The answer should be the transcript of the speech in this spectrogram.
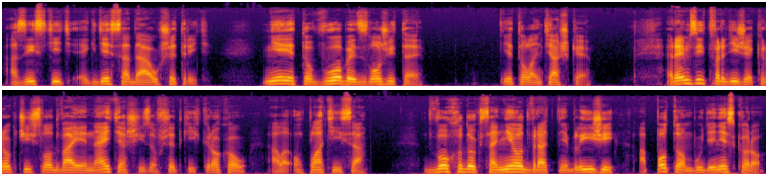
a zistiť, kde sa dá ušetriť. Nie je to vôbec zložité. Je to len ťažké. Remzi tvrdí, že krok číslo 2 je najťažší zo všetkých krokov, ale oplatí sa. Dôchodok sa neodvratne blíži a potom bude neskoro.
